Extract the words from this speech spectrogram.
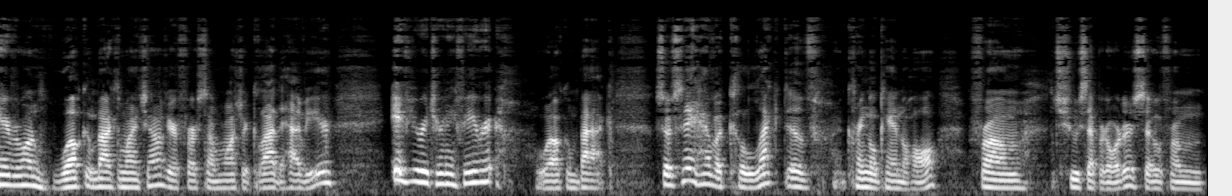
Hey everyone, welcome back to my channel. If you're a first time watcher, glad to have you here. If you're a returning favorite, welcome back. So today I have a collective Kringle candle haul from two separate orders. So from,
